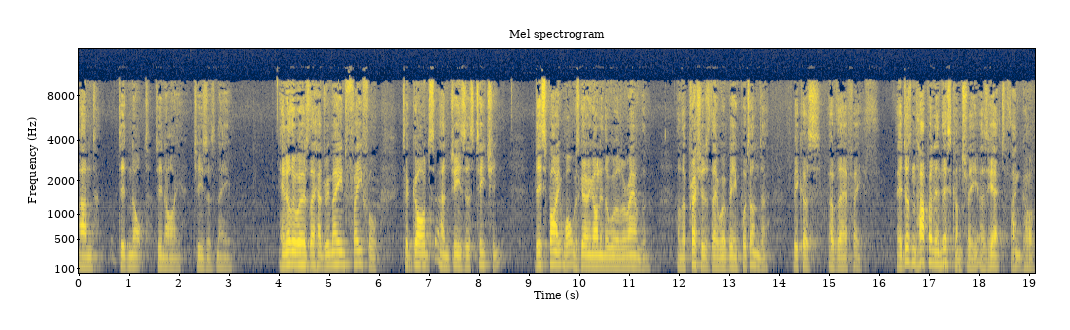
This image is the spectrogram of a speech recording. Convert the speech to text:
and did not deny Jesus' name. In other words, they had remained faithful to God's and Jesus' teaching, despite what was going on in the world around them and the pressures they were being put under because of their faith. It doesn't happen in this country as yet, thank God.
